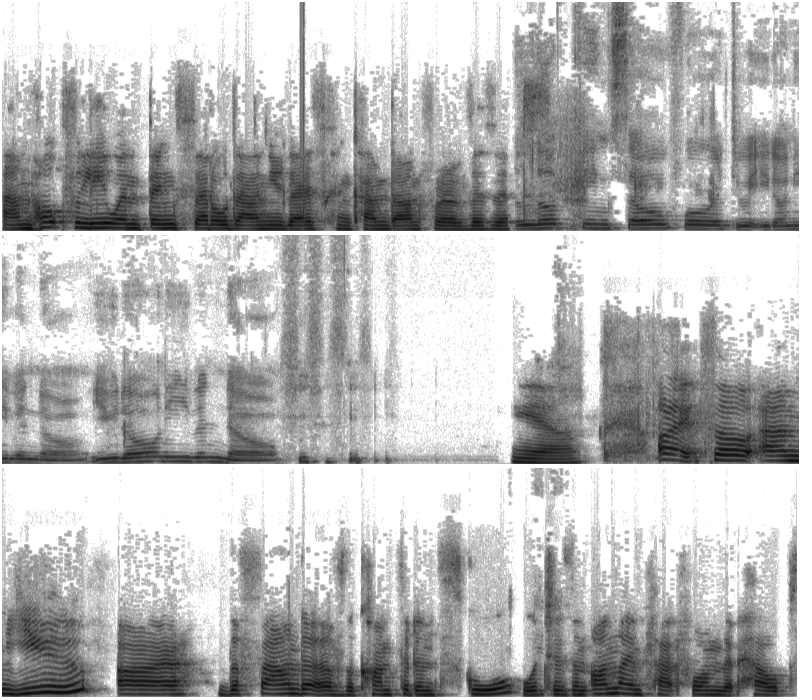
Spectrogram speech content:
um, hopefully, when things settle down, you guys can come down for a visit. Looking so forward to it. You don't even know. You don't even know. yeah. All right. So, um, you are the founder of the Confidence School, which is an online platform that helps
